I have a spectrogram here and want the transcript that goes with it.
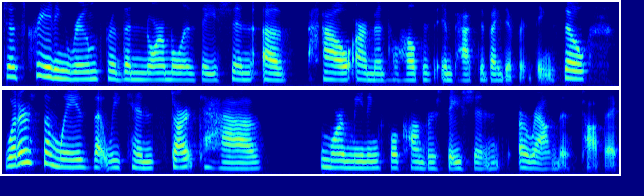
just creating room for the normalization of how our mental health is impacted by different things. So, what are some ways that we can start to have more meaningful conversations around this topic?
